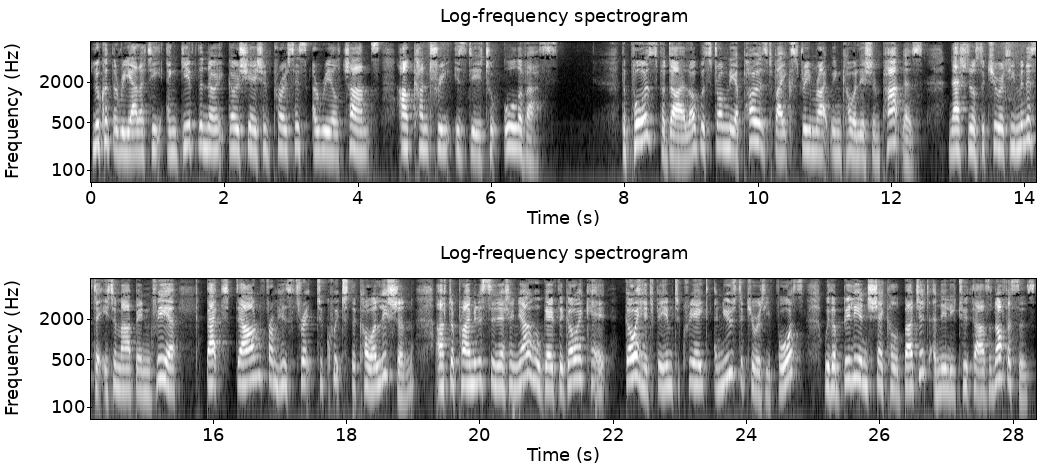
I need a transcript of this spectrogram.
look at the reality, and give the negotiation process a real chance. Our country is dear to all of us. The pause for dialogue was strongly opposed by extreme right wing coalition partners. National Security Minister Itamar Ben Gvir backed down from his threat to quit the coalition after Prime Minister Netanyahu gave the go ahead, for him to create a new security force with a billion shekel budget and nearly 2,000 officers.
